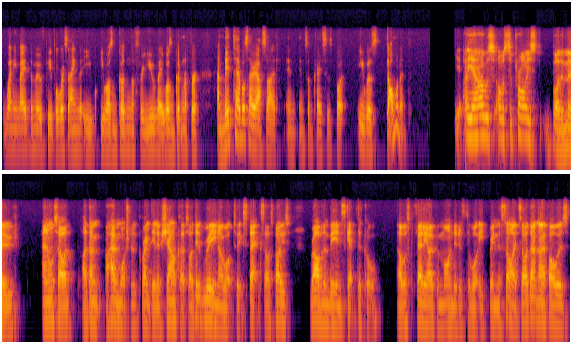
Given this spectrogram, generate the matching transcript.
when he made the move, people were saying that he, he wasn't good enough for Juve, he wasn't good enough for a mid-table Serie A side in, in some cases, but he was dominant. Yeah, uh, yeah, I was I was surprised by the move, and also I I don't I haven't watched a great deal of Schalke, so I didn't really know what to expect. So I suppose rather than being skeptical, I was fairly open-minded as to what he'd bring the side. So I don't know if I was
